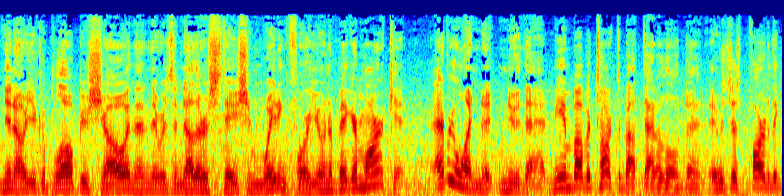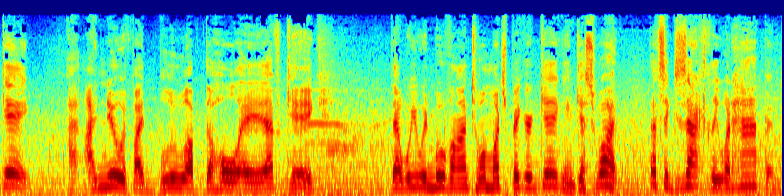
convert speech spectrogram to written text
you know, you could blow up your show and then there was another station waiting for you in a bigger market. Everyone knew that. Me and Bubba talked about that a little bit. It was just part of the game. I, I knew if I blew up the whole AAF gig, that we would move on to a much bigger gig. And guess what? That's exactly what happened.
